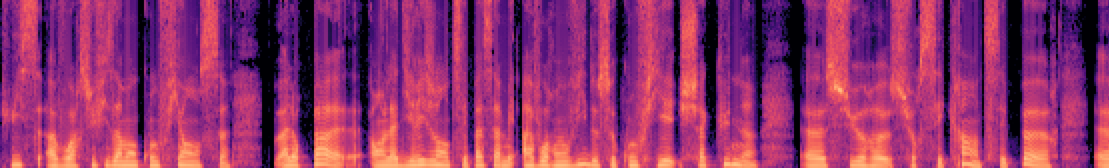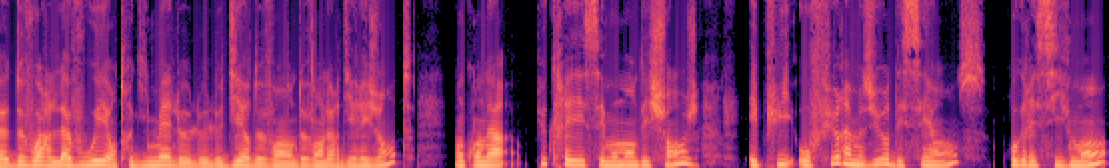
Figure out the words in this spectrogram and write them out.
puisse avoir suffisamment confiance. Alors pas euh, en la dirigeante, c'est pas ça, mais avoir envie de se confier chacune sur, sur ses craintes, ses peurs, devoir l'avouer, entre guillemets, le, le, dire devant, devant leur dirigeante. Donc on a pu créer ces moments d'échange. Et puis au fur et à mesure des séances, progressivement,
